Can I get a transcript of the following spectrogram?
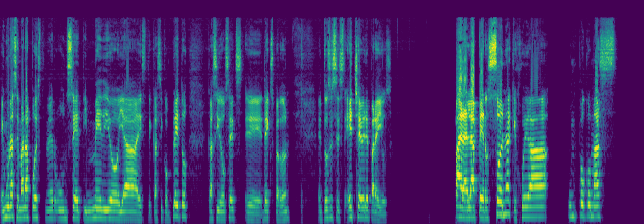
en una semana puedes tener un set y medio ya este, casi completo, casi dos sets, eh, decks, perdón. Entonces es, es chévere para ellos. Para la persona que juega un poco más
